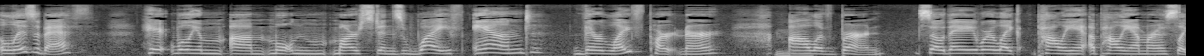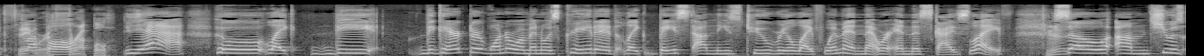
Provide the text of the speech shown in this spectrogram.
Elizabeth William um, Moulton Marston's wife and their life partner, Hmm. Olive Byrne. So they were like poly a polyamorous like They were a thruple. thruple. Yeah, who like the the character of Wonder Woman was created like based on these two real life women that were in this guy's life. So um, she was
